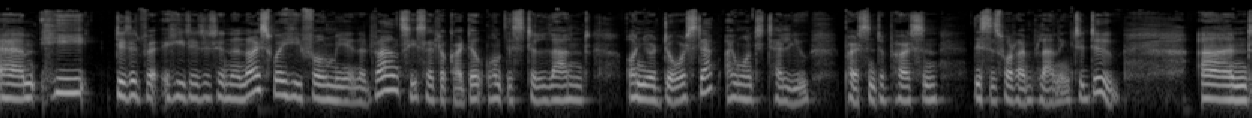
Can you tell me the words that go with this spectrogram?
Um, he did it. He did it in a nice way. He phoned me in advance. He said, "Look, I don't want this to land on your doorstep. I want to tell you, person to person, this is what I'm planning to do." And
